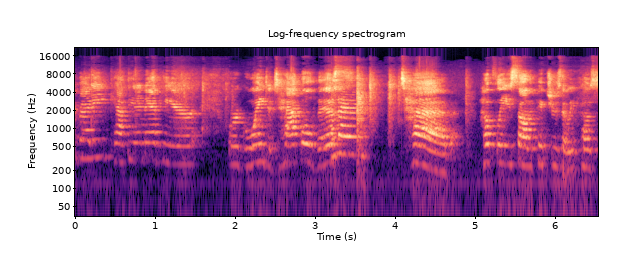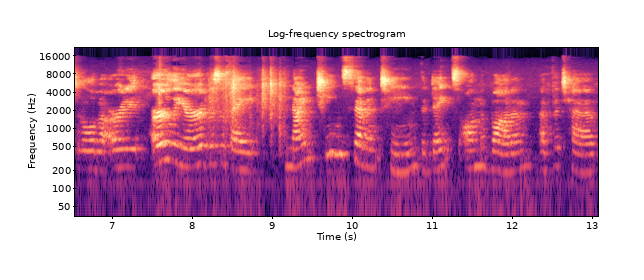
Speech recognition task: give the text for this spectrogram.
everybody, Kathy and Annette here. We're going to tackle this Hello. tub. Hopefully you saw the pictures that we posted a little bit early, earlier. This is a 1917. The date's on the bottom of the tub.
